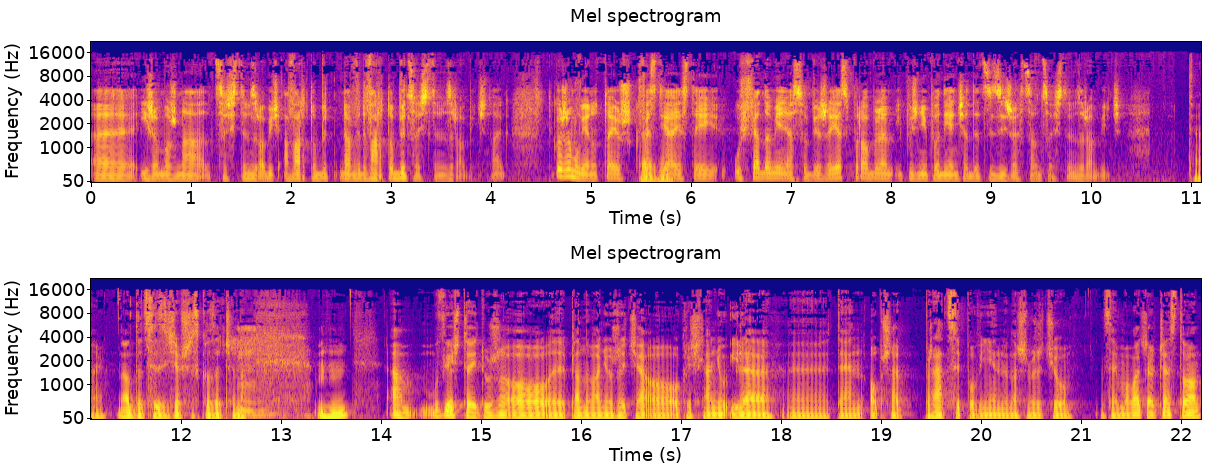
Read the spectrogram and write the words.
e, i że można coś z tym zrobić, a warto by, nawet warto by coś z tym zrobić, tak? Tylko, że mówię, no tutaj już kwestia tak, jest tej uświadomienia sobie, że jest problem i później podjęcia decyzji, że chcą coś z tym zrobić. Tak, no decyzji się wszystko zaczyna. Mhm. Mhm. A mówiłeś tutaj dużo o e, planowaniu życia, o określaniu, ile e, ten obszar pracy powinien w naszym życiu zajmować, ale często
